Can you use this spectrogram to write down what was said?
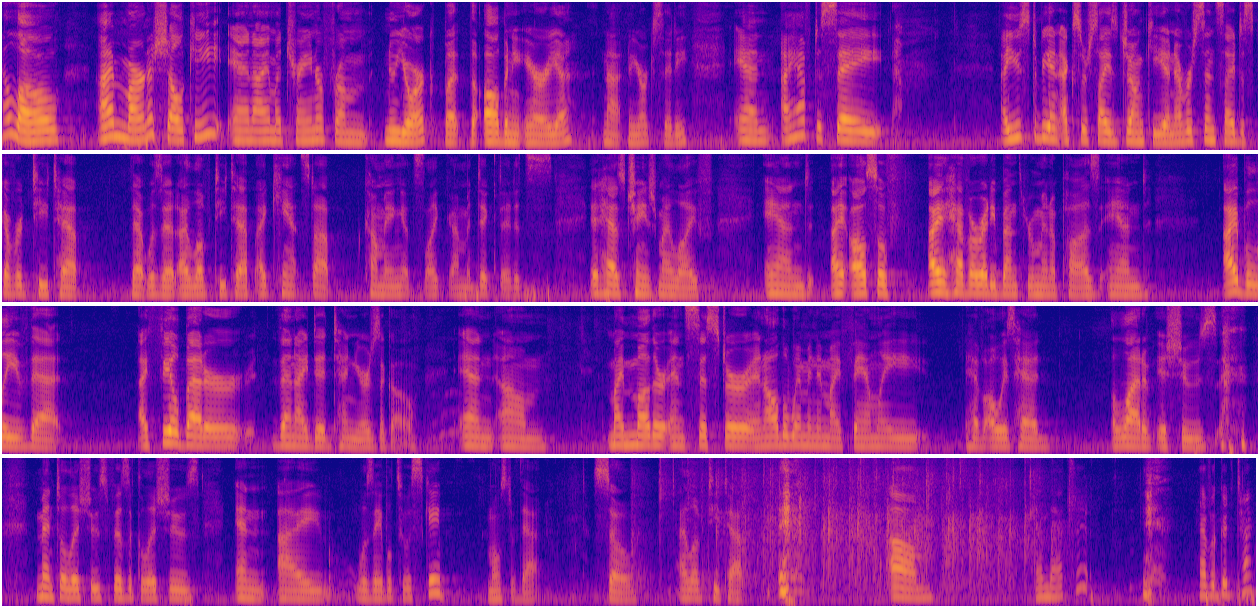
Hello, I'm Marna Shelkey, and I'm a trainer from New York, but the Albany area, not New York City. And I have to say, I used to be an exercise junkie, and ever since I discovered T-Tapp, that was it. I love T-Tapp. I can't stop coming. It's like I'm addicted. It's, it has changed my life. And I also, I have already been through menopause, and I believe that I feel better than I did 10 years ago. And um, my mother and sister and all the women in my family have always had a lot of issues mental issues, physical issues, and I was able to escape most of that. So I love T-Tapp. um, and that's it. Have a good time.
